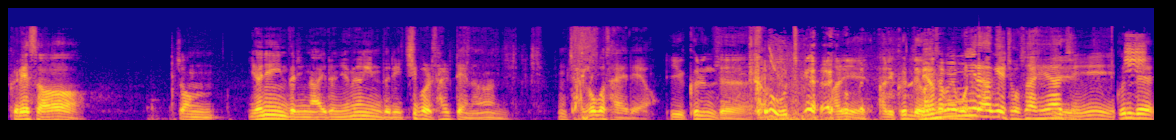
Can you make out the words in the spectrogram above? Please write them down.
그래서 좀 연예인들이나 이런 유명인들이 집을 살 때는 좀 잘 보고 사야 돼요. 이, 그런데. 그걸 어떻게 알아요? 아니, 아니, 근데. 면밀하게 조사해야지. 예. 근데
